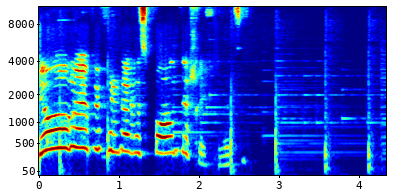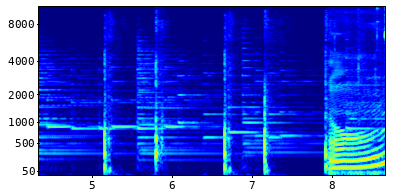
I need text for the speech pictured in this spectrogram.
Junge, wie viel da gespawnt? Der schrift witzig. So.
